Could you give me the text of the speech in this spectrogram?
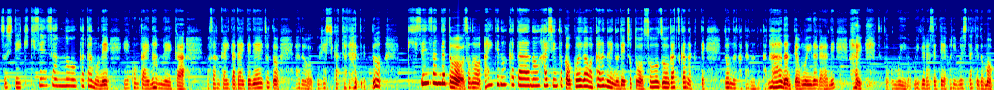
そして、キキセンさんの方もね、えー、今回何名かご参加いただいてね、ちょっと、あの、嬉しかったなって、の、キセンさんだと、その相手の方の配信とかお声がわからないので、ちょっと想像がつかなくて、どんな方なのかななんて思いながらね、はい、ちょっと思いを巡らせておりましたけども、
